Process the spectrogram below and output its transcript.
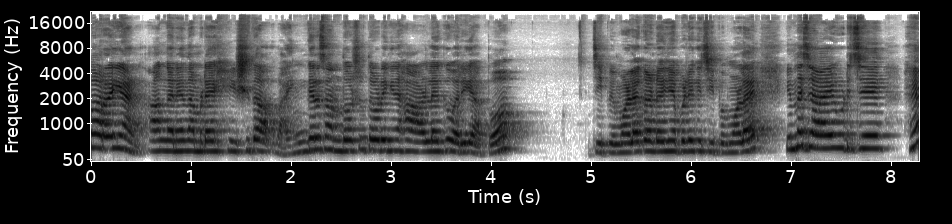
പറയാണ്. അങ്ങനെ നമ്മുടെ ഇഷിത ഭയങ്കര സന്തോഷത്തോടെ ഇങ്ങനെ ഹാളിലേക്ക് വരിക. അപ്പോൾ ചിപ്പിമോളെ കണ്ടു കഴിഞ്ഞപ്പോഴേക്ക് ചിപ്പിമോളെ ഇന്ന് ചായ കുടിച്ചേ? ഏ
